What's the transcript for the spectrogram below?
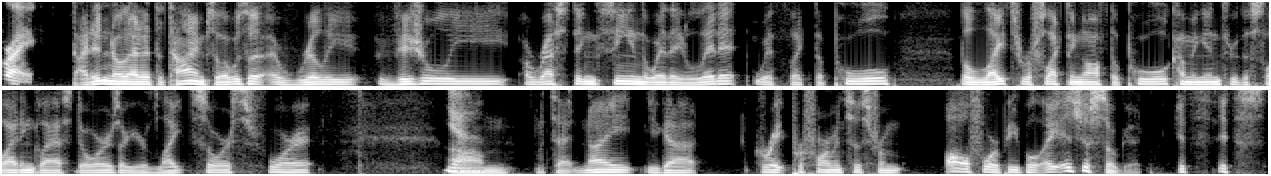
right I didn't know that at the time, so it was a, a really visually arresting scene. The way they lit it with like the pool, the lights reflecting off the pool coming in through the sliding glass doors are your light source for it. yeah Um, it's at night. You got great performances from all four people. It's just so good. It's it's.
